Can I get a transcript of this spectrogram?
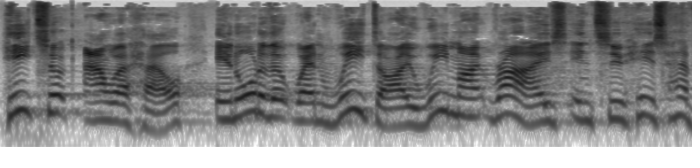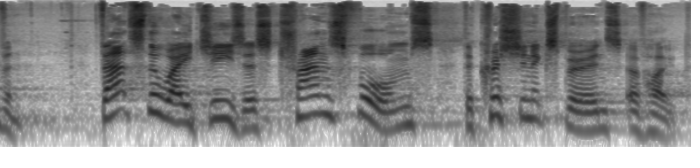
He took our hell in order that when we die, we might rise into his heaven. That's the way Jesus transforms the Christian experience of hope.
